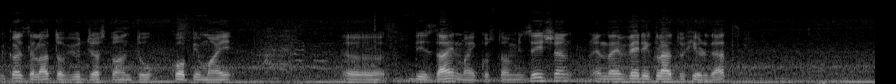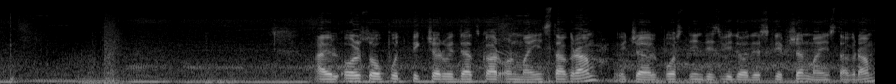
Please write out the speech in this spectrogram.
Because a lot of you just want to copy my uh, design, my customization and I'm very glad to hear that. I will also put picture with that car on my Instagram which I will post in this video description, my Instagram.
